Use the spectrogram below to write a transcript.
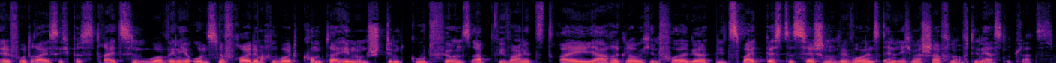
11.30 Uhr bis 13 Uhr. Wenn ihr uns eine Freude machen wollt, kommt da hin und stimmt gut für uns ab. Wir waren jetzt drei Jahre, glaube ich, in Folge die zweitbeste Session und wir wollen es endlich mal schaffen auf den ersten Platz.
